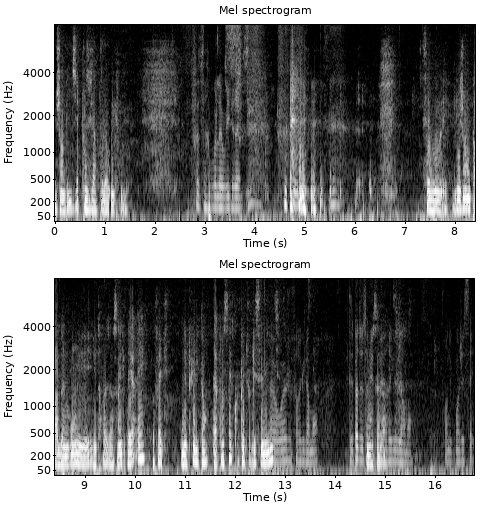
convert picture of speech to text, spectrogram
J'ai envie de dire pouce vert pour la Wii Gun. Faut savoir la 8 graines. C'est bon, les, les gens me pardonneront les, les 3h05. D'ailleurs, hé, au fait, depuis le temps, t'as pensé à couper toutes les 5 minutes? Euh, ouais, je fais régulièrement. Peut-être pas de 5 Non, minutes mais régulièrement. Enfin du coup moi j'essaye.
